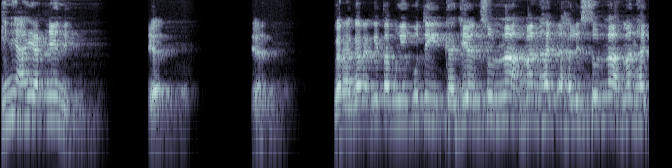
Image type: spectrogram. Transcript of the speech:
Ini ayatnya ini ya. Ya. Gara-gara kita mengikuti kajian sunnah manhaj ahli sunnah manhaj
